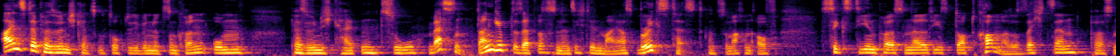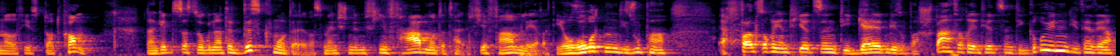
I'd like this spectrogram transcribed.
Eins der Persönlichkeitskonstrukte, die wir nutzen können, um Persönlichkeiten zu messen. Dann gibt es etwas, das nennt sich den Myers-Briggs-Test. Kannst du machen auf 16personalities.com, also 16personalities.com. Dann gibt es das sogenannte Disk-Modell, was Menschen in vier Farben unterteilt, vier Farbenlehre. Die roten, die super erfolgsorientiert sind, die gelben, die super spaßorientiert sind, die grünen, die sehr, sehr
